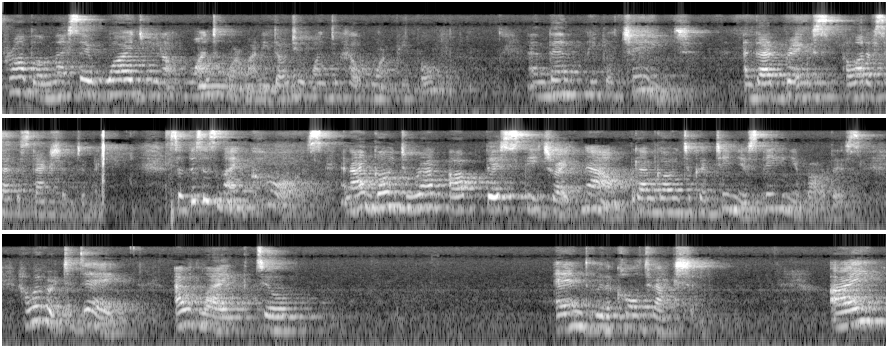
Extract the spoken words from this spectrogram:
problem. And I say, why do you not want more money? Don't you want to help more people? And then people change. And that brings a lot of satisfaction to me. So this is my cause, and I'm going to wrap up this speech right now, but I'm going to continue speaking about this. However, today, I would like to end with a call to action. I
